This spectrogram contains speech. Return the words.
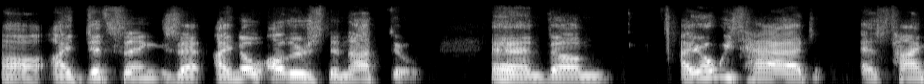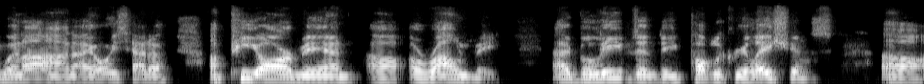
uh, I did things that I know others did not do. And um, I always had as time went on, I always had a, a PR man uh, around me. I believed in the public relations uh,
